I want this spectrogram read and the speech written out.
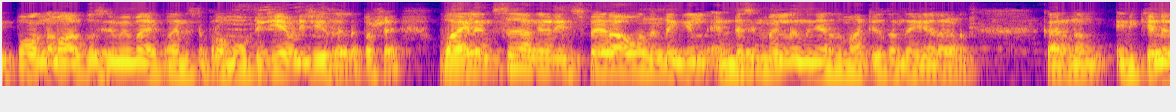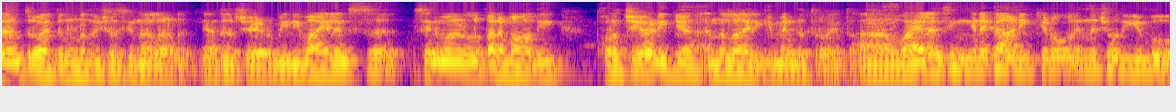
ഇപ്പൊ വന്ന മാർക്കോ സിനിമയുമായി വയലൻസിനെ പ്രൊമോട്ട് ചെയ്യാൻ വേണ്ടി ചെയ്തതല്ല. പക്ഷെ വയലൻസ് അങ്ങനെ ഇൻസ്പയർ ആവുന്നുണ്ടെങ്കിൽ എന്റെ സിനിമയിൽ നിന്ന് ഞാനത് മാറ്റി തന്നെ തയ്യാറാണ്. കാരണം എനിക്ക് എന്റെ ഉത്തരവാദിത്തം ഉണ്ടെന്ന് വിശ്വസിക്കുന്ന ആളാണ്. ഞാൻ തീർച്ചയായിട്ടും ഇനി വയലൻസ് സിനിമകളിൽ പരമാവധി കുറച്ച് കാണിക്കുക എന്നുള്ളതായിരിക്കും എന്റെ ഉത്തരവാദിത്തം. വയലൻസ് ഇങ്ങനെ കാണിക്കണോ എന്ന് ചോദിക്കുമ്പോൾ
